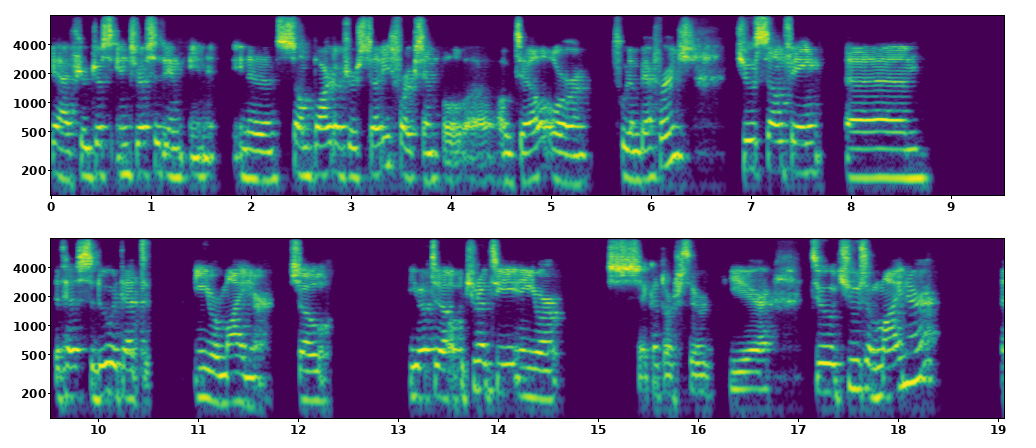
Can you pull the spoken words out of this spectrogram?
yeah, if you're just interested in in in a, some part of your studies, for example, uh, hotel or food and beverage, choose something um, that has to do with that in your minor. So you have the opportunity in your second or third year to choose a minor, uh,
